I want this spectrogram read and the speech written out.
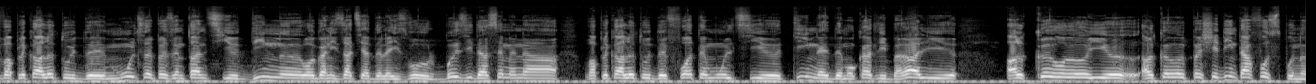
va pleca alături de mulți reprezentanți din organizația de la Izvorul Băzii, de asemenea va pleca alături de foarte mulți tineri democrati liberali, al căror, al căror președinte a fost până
